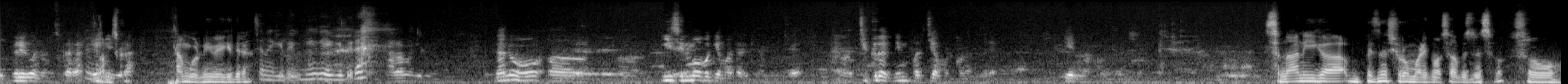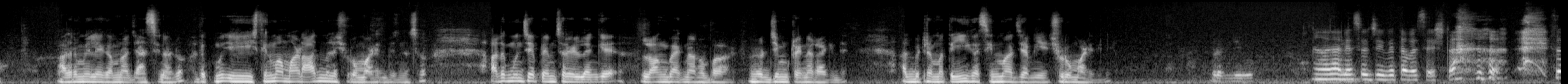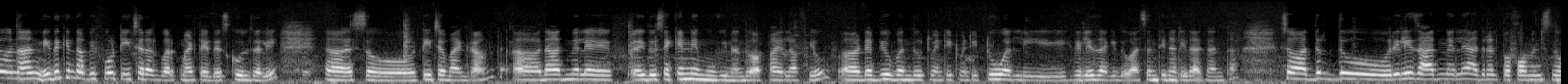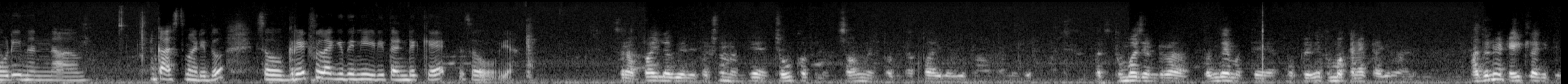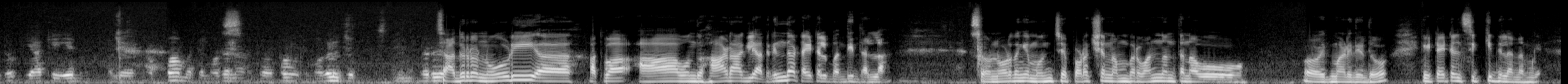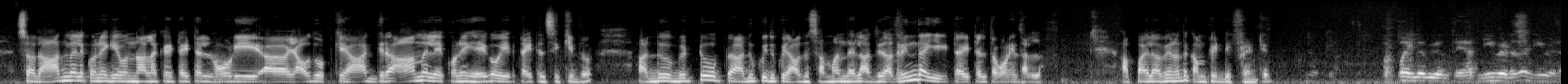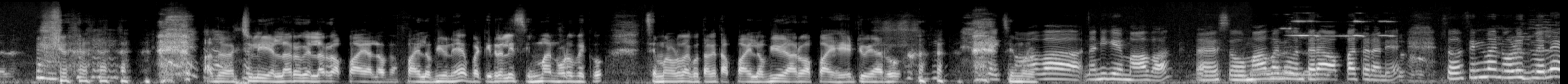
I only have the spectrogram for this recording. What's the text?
ಇಬ್ಬರಿಗೂ ನಮಸ್ಕಾರ. ನಮಸ್ಕಾರ. ನಮ್ಗೂ ನೀವು ಹೇಗಿದ್ದೀರಾ? ಚೆನ್ನಾಗಿದ್ದೀವಿ. ನೀವು ಹೇಗಿದ್ದೀರಾ? ಆರಾಮಾಗಿದ್ದೀನಿ ನಾನು ಆ, ಆ, ಈ ಸಿನಿಮಾ ಬಗ್ಗೆ ಮಾತಾಡ್ತೀನಿ ಮುಂಚೆ. ಆ, ಚಿಕ್ಕದಾಗಿ ನಿಮ್ ಪರಿಚಯ ಮಾಡ್ಕೊಂಡ್ರೆ ಏನ್ ಮಾಡ್ಕೊಂಡ್ರೆ ಸೊ ನಾನೀಗ ಬಿಸ್ನೆಸ್ ಶುರು ಮಾಡಿದ್ದೆ ಹೊಸ ಬಿಸ್ನೆಸ್ಸು ಸೊ ಅದ್ರ ಮೇಲೆ ಗಮನ ಜಾಸ್ತಿ ನಾನು. ಅದಕ್ಕೆ ಮು- ಈ ಸಿನಿಮಾ ಮಾಡಾದ್ಮೇಲೆ ಶುರು ಮಾಡಿದ ಬಿಸ್ನೆಸ್ಸು ಅದಕ್ಕೆ ಮುಂಚೆ ಪ್ರೇಮ್ ಸರ್ ಹೇಳ್ದಂಗೆ ಲಾಂಗ್ ಬ್ಯಾಗ್ ನಾನೊಬ್ಬ ಜಿಮ್ ಟ್ರೈನರ್ ಆಗಿದ್ದೆ. ಅದು ಬಿಟ್ಟರೆ ಮತ್ತೆ ಈಗ ಸಿನಿಮಾ ಜರ್ನಿ ಶುರು ಮಾಡಿದ್ದೀನಿ ಮೇಡಮ್ ನೀವು? ನನ್ನ ಹೆಸರು ಜೀವಿತ ವಸಿಷ್ಠ. ಸೊ ನಾನು ಇದಕ್ಕಿಂತ ಬಿಫೋರ್ ಟೀಚರ್ ಆಗಿ ವರ್ಕ್ ಮಾಡ್ತಾ ಇದ್ದೆ ಸ್ಕೂಲ್ಸಲ್ಲಿ ಸೊ ಟೀಚರ್ ಬ್ಯಾಕ್ಗ್ರೌಂಡ್ ಅದಾದಮೇಲೆ ಇದು ಸೆಕೆಂಡ್ನೇ ಮೂವಿ ನಂದು Appa I love you debut ಬಂದು ಟ್ವೆಂಟಿ ಟ್ವೆಂಟಿ ಟೂ ಅಲ್ಲಿ ರಿಲೀಸ್ ಆಗಿದ್ದು ವಸಂತಿನಲ್ಲಿದ್ದಾಗ ಅಂತ. ಸೊ ಅದ್ರದ್ದು ರಿಲೀಸ್ ಆದಮೇಲೆ ಅದರಲ್ಲಿ ಪರ್ಫಾರ್ಮೆನ್ಸ್ ನೋಡಿ ನನ್ನ ಕಾಸ್ಟ್ ಮಾಡಿದ್ದು. ಸೊ ಗ್ರೇಟ್ಫುಲ್ ಆಗಿದ್ದೀನಿ ಇಡೀ ತಂಡಕ್ಕೆ. So ya sir Appa I love you ಅಂದ ತಕ್ಷಣ ನನಗೆ ಚೌಕ ಫಿಲಮ್ ಸಾಂಗ್ ನೆನಪಾಗುತ್ತೆ ಅಪ್ಪ ಐ ಲವ್ ಯು ಅದು ತುಂಬಾ ಜನರ ತಂದೆ ಮತ್ತೆ ಮಕ್ಕಳಿಗೆ ತುಂಬಾ ಕನೆಕ್ಟ್ ಆಗಿರೋ ಹಾಡು ಅದನ್ನೇ ಟೈಟ್ಲ್ ಆಗಿಟ್ಟಿದ್ದು ಯಾಕೆ ಏನು? ಅಂದ್ರೆ ಅಪ್ಪ ಮತ್ತೆ ಮಗನ ಅಥವಾ ಅಪ್ಪ ಮತ್ತೆ ಮಗಳ ಜೊ ಅದರ ನೋಡಿ ಅಥವಾ ಆ ಒಂದು ಹಾಡಾಗ್ಲಿ ಅದರಿಂದ ಟೈಟಲ್ ಬಂದಿದ್ದಲ್ಲ. ಸೊ ನೋಡ್ದಂಗೆ ಮುಂಚೆ ಪ್ರೊಡಕ್ಷನ್ ನಂಬರ್ ಒನ್ ಅಂತ ನಾವು ಇದು ಮಾಡಿದ್ದು. ಈ ಟೈಟಲ್ ಸಿಕ್ಕಿದ್ದಿಲ್ಲ ನಮಗೆ. ಸೊ ಅದಾದ್ಮೇಲೆ ಕೊನೆಗೆ ಒಂದು ನಾಲ್ಕೈದು ಟೈಟಲ್ ನೋಡಿ ಯಾವುದು ಒಪ್ಪಿಗೆ ಆಗ್ದಿರ ಆಮೇಲೆ ಕೊನೆಗೆ ಹೇಗೋ ಈ ಟೈಟಲ್ ಸಿಕ್ಕಿದ್ದು. ಅದು ಬಿಟ್ಟು ಅದಕ್ಕೂ ಇದಕ್ಕೂ ಯಾವುದು ಸಂಬಂಧ ಇಲ್ಲ. ಅದ್ರ ಅದರಿಂದ ಈ ಟೈಟಲ್ ತಗೊಂಡಿದ್ದಲ್ಲ. ಅಪ್ಪ ಇಲ್ಲ ಅನ್ನೋದು ಕಂಪ್ಲೀಟ್ ಡಿಫ್ರೆಂಟ್ ಇದು. ಅಪ್ಪ ಐ ಲವ್ ಯು ಅಂತ ಯಾರು ನೀವ್ ಹೇಳದ ನೀವ್ ಹೇಳದ? ಅದು ಆಕ್ಚುಲಿ ಎಲ್ಲರಿಗೂ ಎಲ್ಲರಿಗೂ Appa I love Appa I love ಯುನೇ but ಇದರಲ್ಲಿ ಸಿನಿಮಾ ನೋಡಬೇಕು. ಸಿನಿಮಾ ನೋಡಿದಾಗ ಗೊತ್ತಾಗುತ್ತೆ ಅಪ್ಪ ಐ ಲವ್ ಯು ಯಾರು ಅಪ್ಪ ಐ ಹೇಟ್ ಯು ಯಾರು. ಮಾವ ನನಗೆ ಮಾವ. ಸೊ ಮಾವನು ಒಂಥರ ಅಪ್ಪ ತರನೇ. ಸೊ ಸಿನಿಮಾ ನೋಡಿದ್ಮೇಲೆ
